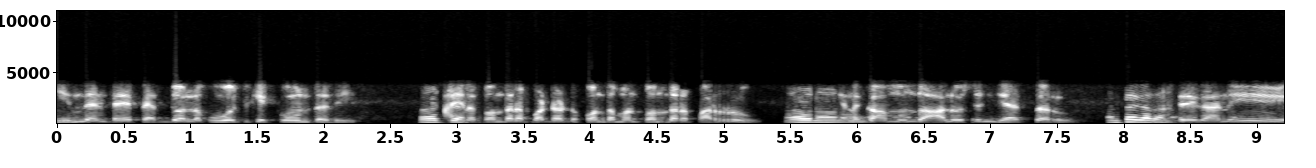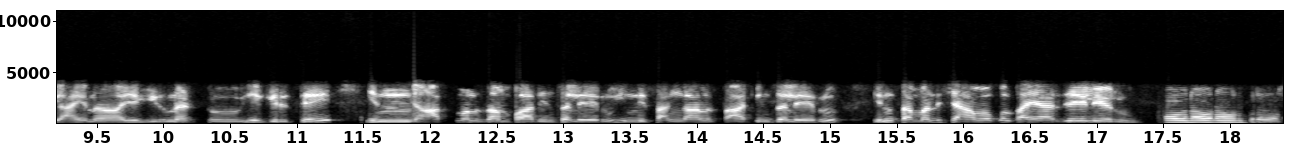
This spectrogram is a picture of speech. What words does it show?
ఏందంటే పెద్దోళ్ళకు ఓపిక ఎక్కువ ఉంటది. ఆయన తొందరపడ్డట్టు కొంతమంది తొందర పర్రు వెనక ముందు ఆలోచన చేస్తారు. అంతే కదా. అంతేగాని ఆయన ఎగిరినట్టు ఎగిరితే ఇన్ని ఆత్మలు సంపాదించలేరు ఇన్ని సంఘాలను స్థాపించలేరు ఇంతమంది సేవకులు తయారు చేయలేరు. అవునవునవును బ్రదర్.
